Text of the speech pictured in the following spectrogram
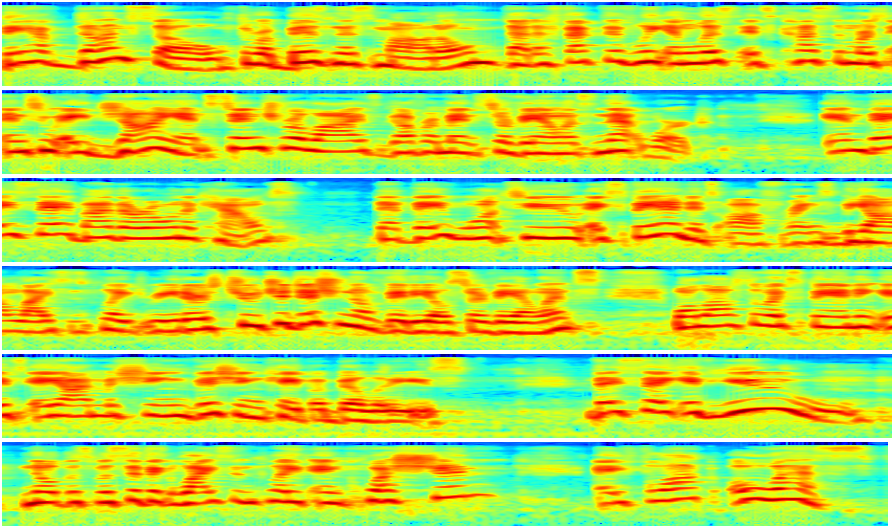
They have done so through a business model that effectively enlists its customers into a giant centralized government surveillance network. And they say, by their own accounts, that they want to expand its offerings beyond license plate readers to traditional video surveillance while also expanding its AI machine vision capabilities. They say if you know the specific license plate in question, a Flock OS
